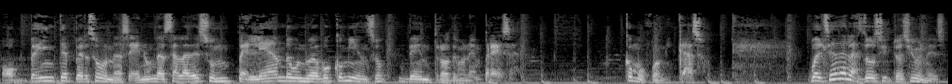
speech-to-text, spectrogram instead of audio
o 20 personas en una sala de Zoom peleando un nuevo comienzo dentro de una empresa. Como fue mi caso. Cual sea de las dos situaciones,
